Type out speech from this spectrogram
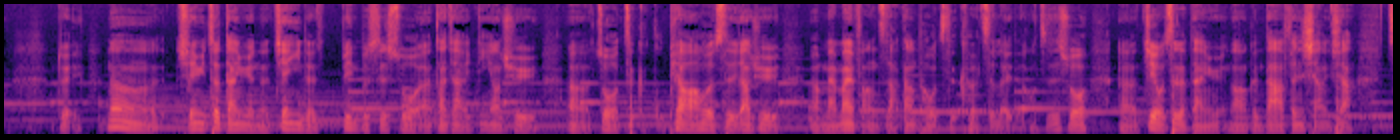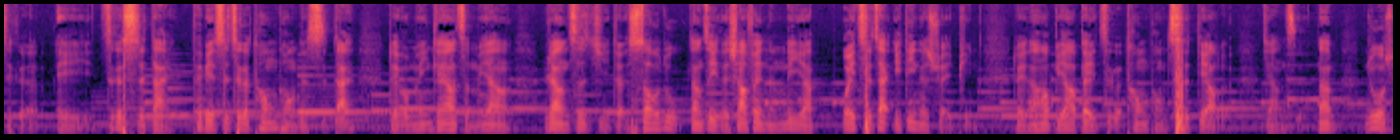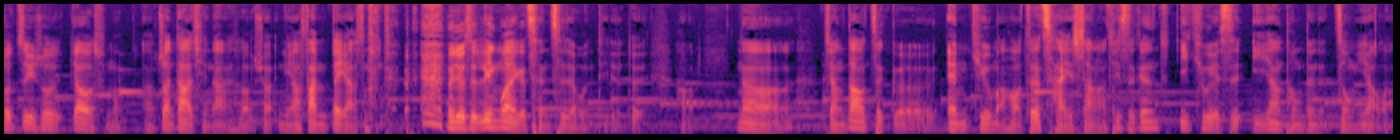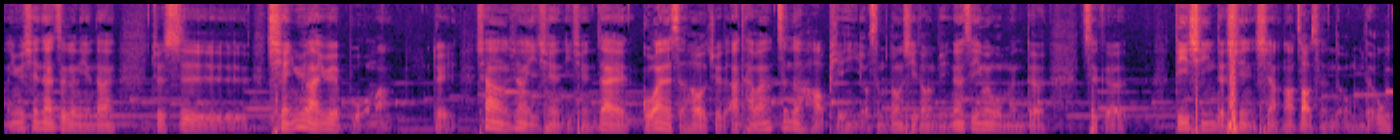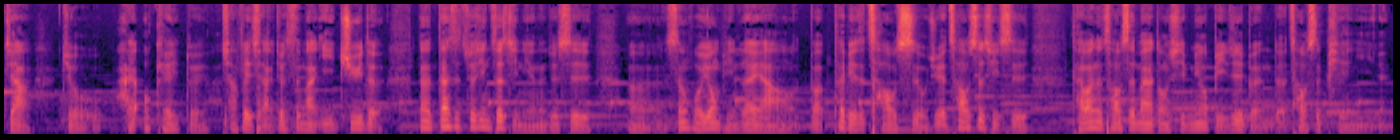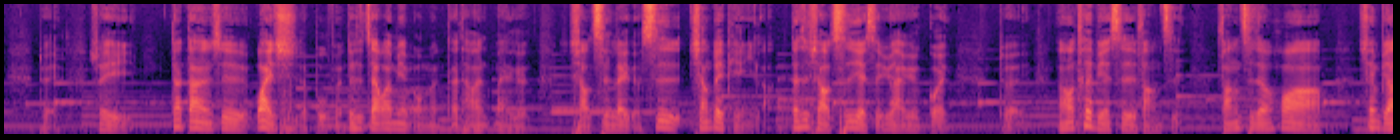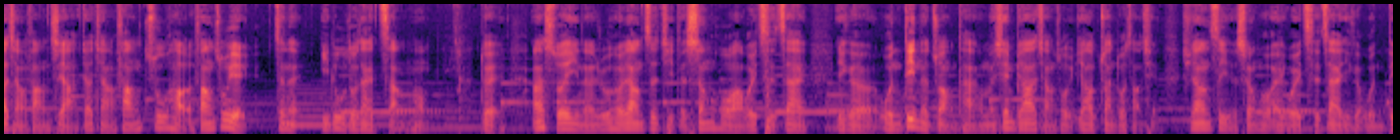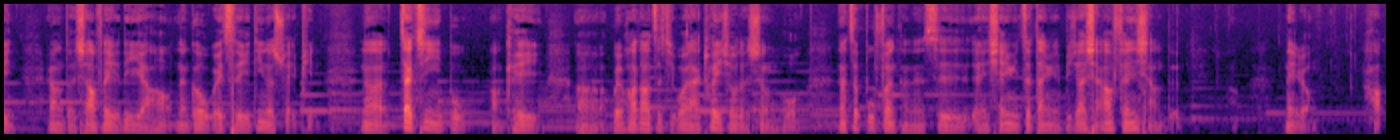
对，那咸鱼这单元呢，建议的并不是说呃大家一定要去呃做这个股票啊，或者是要去呃买卖房子啊当投资客之类的哦，只是说呃借由这个单元，然后跟大家分享一下这个诶这个时代，特别是这个通膨的时代，对我们应该要怎么样让自己的收入，让自己的消费能力啊。维持在一定的水平，对，然后不要被这个通膨吃掉了，这样子。那如果说至于说要什么呃赚大钱啊，什么需要你要翻倍啊什么的，那就是另外一个层次的问题了。对，好，那讲到这个 MQ 嘛，哈，这个财商啊，其实跟 EQ 也是一样同等的重要啊。因为现在这个年代，就是钱越来越薄嘛。对，像像以前以前在国外的时候，觉得啊，台湾真的好便宜哦，什么东西都很便宜。那是因为我们的这个低薪的现象，然后造成的我们的物价就还 OK，对，消费起来就是蛮宜居的。那但是最近这几年呢，就是呃，生活用品类啊，不，特别是超市，我觉得超市其实台湾的超市卖的东西没有比日本的超市便宜耶，对，所以那当然是外食的部分，就是在外面我们在台湾买个。小吃类的是相对便宜啦，但是小吃也是越来越贵，对。然后特别是房子，房子的话，先不要讲房价，就要讲房租好了。房租也真的一路都在涨哦，对。啊，所以呢，如何让自己的生活啊维持在一个稳定的状态？我们先不要讲说要赚多少钱，先让自己的生活诶维持在一个稳定，让的消费力啊哈能够维持一定的水平。那再进一步啊，可以。呃，规划到自己未来退休的生活，那这部分可能是诶，闲鱼这单元比较想要分享的内容。好，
